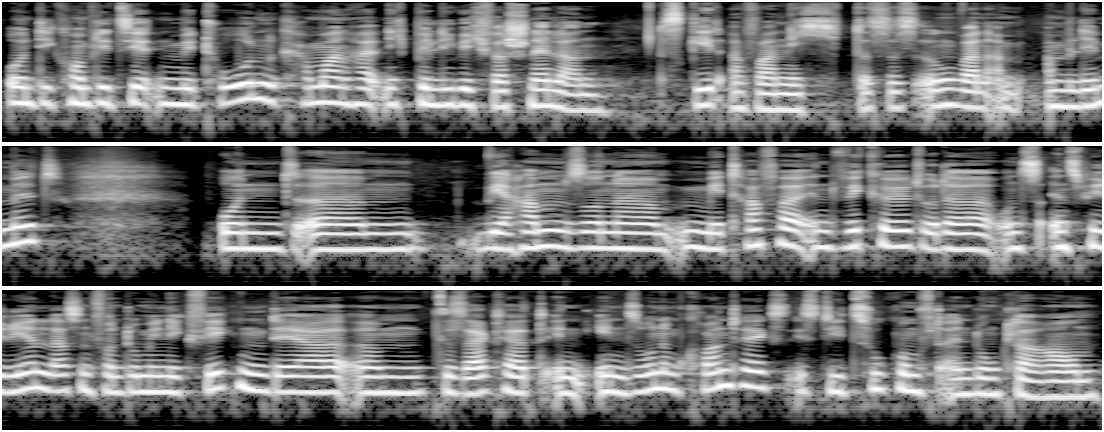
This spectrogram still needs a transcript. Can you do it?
Und die komplizierten Methoden kann man halt nicht beliebig verschnellern. Das geht einfach nicht. Das ist irgendwann am, am Limit. Und ähm, wir haben so eine Metapher entwickelt oder uns inspirieren lassen von Dominik Feken, der ähm, gesagt hat, in, in so einem Kontext ist die Zukunft ein dunkler Raum.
